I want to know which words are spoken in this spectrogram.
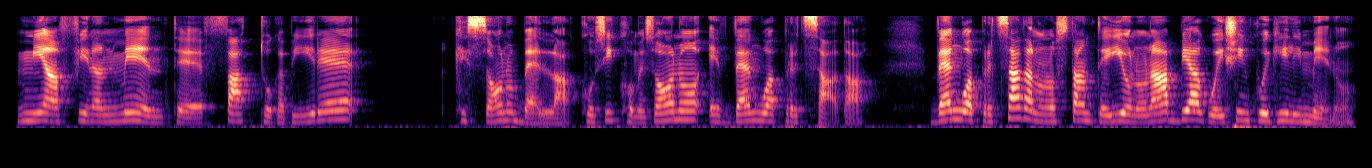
mi ha finalmente fatto capire che sono bella così come sono e vengo apprezzata. Vengo apprezzata nonostante io non abbia quei 5 kg in meno.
